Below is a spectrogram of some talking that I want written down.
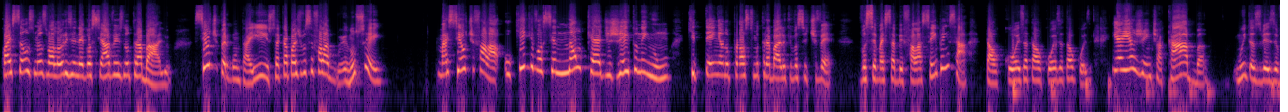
quais são os meus valores inegociáveis no trabalho? Se eu te perguntar isso, é capaz de você falar, eu não sei. Mas se eu te falar o que, que você não quer de jeito nenhum que tenha no próximo trabalho que você tiver, você vai saber falar sem pensar, tal coisa, tal coisa, tal coisa. E aí a gente acaba, muitas vezes eu,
